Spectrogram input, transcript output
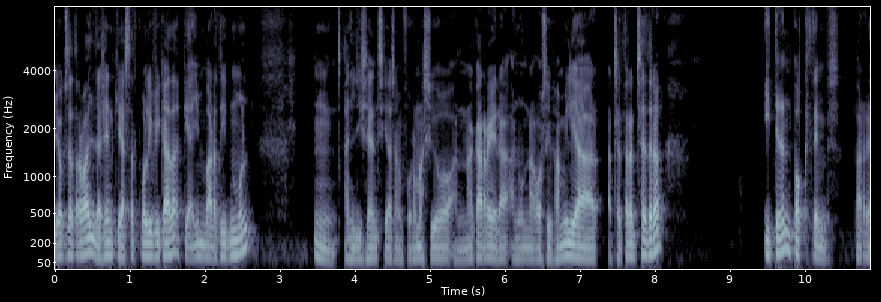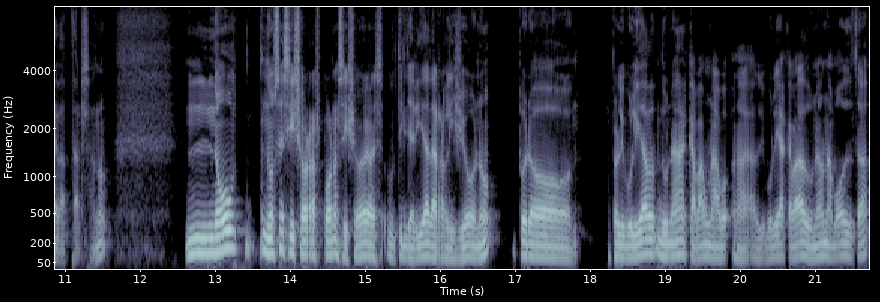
llocs de treball de gent que ha estat qualificada, que ha invertit molt mm, en llicències, en formació, en una carrera, en un negoci familiar, etc etc. i tenen poc temps per readaptar-se, no? No, no sé si això respon a si això és utilleria de religió o no, però però li volia donar, acabar una, uh, li volia acabar de donar una volta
